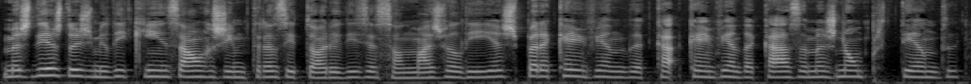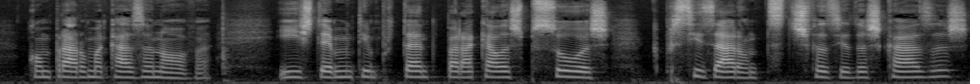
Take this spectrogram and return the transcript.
mas desde 2015 há um regime transitório de isenção de mais-valias para quem vende, quem vende a casa, mas não pretende comprar uma casa nova. E isto é muito importante para aquelas pessoas que precisaram de se desfazer das casas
